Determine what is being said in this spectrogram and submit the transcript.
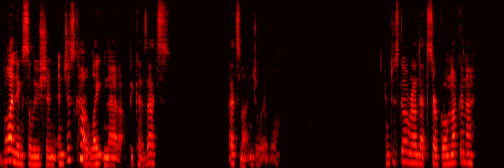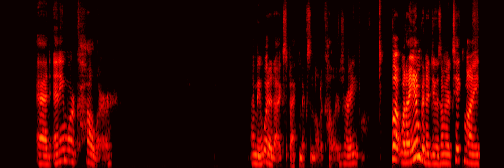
blending solution and just kind of lighten that up because that's that's not enjoyable and just go around that circle. I'm not going to add any more color. I mean, what did I expect mixing all the colors, right? But what I am going to do is I'm going to take my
